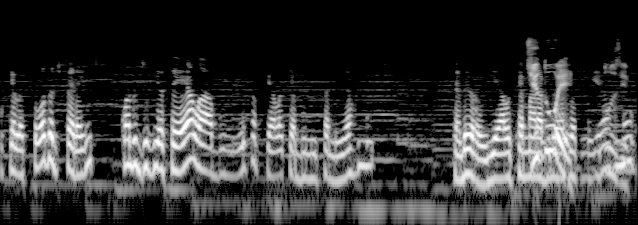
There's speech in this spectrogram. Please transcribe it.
Porque ela é toda diferente. Quando devia ser ela a bonita, porque ela que é bonita mesmo. Entendeu? E ela que é maravilhosa doer, mesmo. inclusive.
